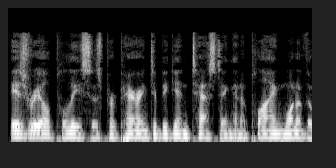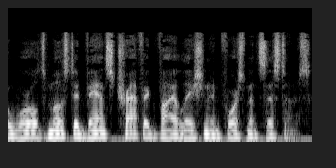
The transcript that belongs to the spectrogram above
Israel police is preparing to begin testing and applying one of the world's most advanced traffic violation enforcement systems.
